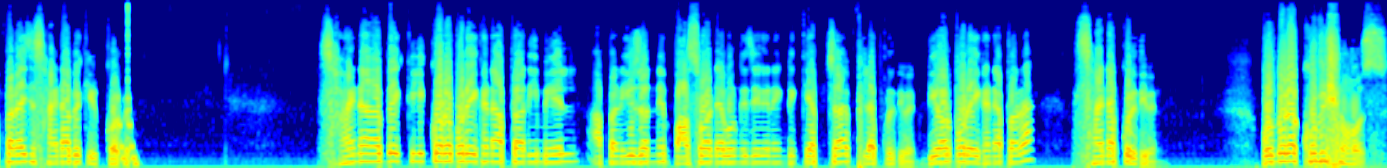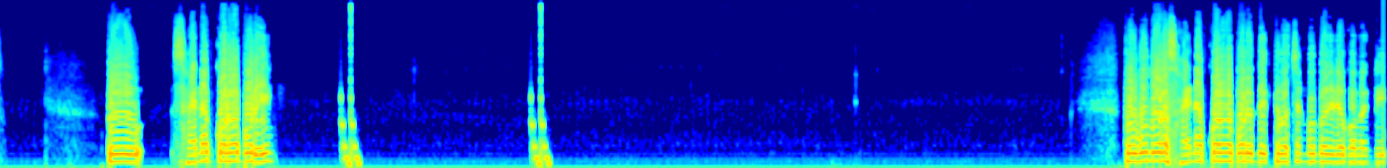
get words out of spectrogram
আপনারা এই যে সাইন আপে ক্লিক করবেন। সাইন আপে ক্লিক করার পরে এখানে আপনার ইমেল আপনার ইউজার নেম পাসওয়ার্ড এবং এখানে একটি ক্যাপচা ফিল আপ করে দিবেন। দেওয়ার পরে এখানে আপনারা সাইন আপ করে দিবেন। বন্ধুরা, খুবই সহজ। তো সাইন আপ করার পরে তো বন্ধুরা সাইন আপ করার পরে দেখতে পাচ্ছেন বন্ধুরা, এরকম একটি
